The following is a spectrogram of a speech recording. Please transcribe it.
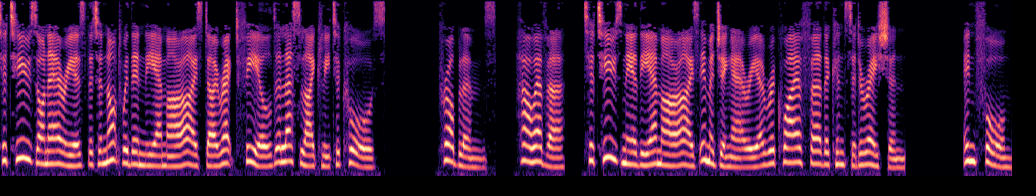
Tattoos on areas that are not within the MRI's direct field are less likely to cause problems. However, tattoos near the MRI's imaging area require further consideration. Inform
